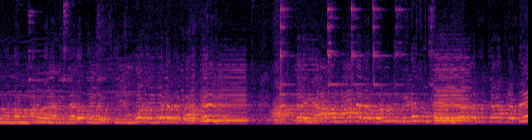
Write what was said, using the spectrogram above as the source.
ತಡ ಇವಳನ್ನು ನಮ್ಮ ಅಣ್ಣನಡಿ ಎಳೆದು ವೈದ್ಯನ ನೋಡ ನೋಡಲು ಸಾರಥಿ ಅಡ್ಡ ಯಾವ ನಾಡರ ಬಂದು ಬಿಡಿಸಿಕೊಂಡು ಹೋಗಲು ಜಾಗ್ರತೆ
